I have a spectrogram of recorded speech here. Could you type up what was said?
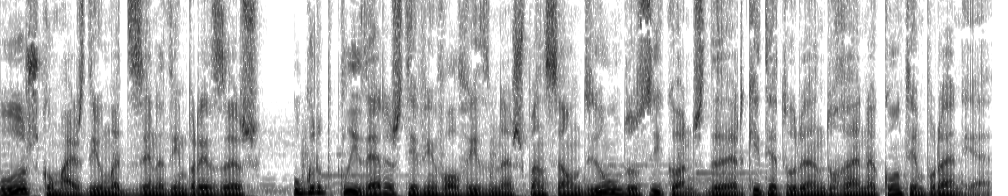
Hoje, com mais de uma dezena de empresas, o grupo que lidera esteve envolvido na expansão de um dos ícones da arquitetura andorrana contemporânea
